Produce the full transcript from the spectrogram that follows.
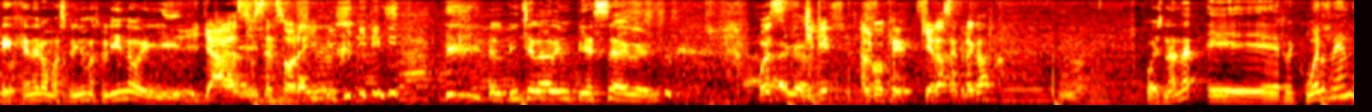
eh, género masculino y masculino y, Y ya su sensor ahí. el pinche nada empieza, güey. Pues, Chiqui, ¿algo que quieras agregar? Pues nada, eh, recuerden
